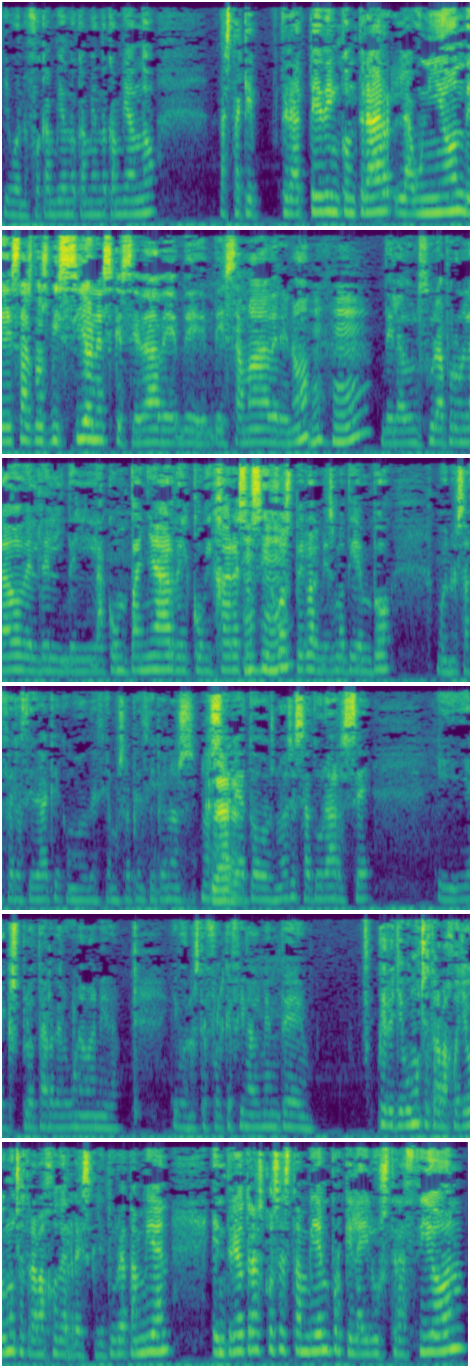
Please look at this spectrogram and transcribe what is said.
y bueno, fue cambiando, cambiando, cambiando hasta que traté de encontrar la unión de esas dos visiones que se da de, de, esa madre, ¿no? De la dulzura por un lado, del, del, del acompañar, del cobijar a esos hijos, pero al mismo tiempo bueno, esa ferocidad que, como decíamos al principio, nos, sale a todos, ¿no? Es saturarse y, explotar de alguna manera. Y bueno, este fue el que finalmente pero llevó mucho trabajo, llevó mucho trabajo de reescritura también, entre otras cosas también porque la ilustración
